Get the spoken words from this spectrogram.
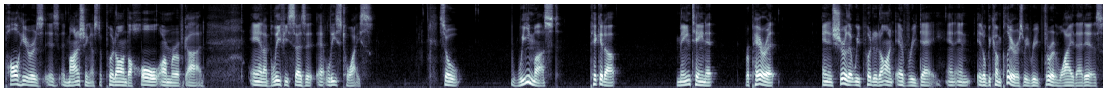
Paul here is, is admonishing us to put on the whole armor of God. And I believe he says it at least twice. So we must pick it up, maintain it, repair it, and ensure that we put it on every day. And, and it'll become clear as we read through it why that is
